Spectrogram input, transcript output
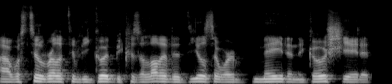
uh, was still relatively good because a lot of the deals that were made and negotiated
